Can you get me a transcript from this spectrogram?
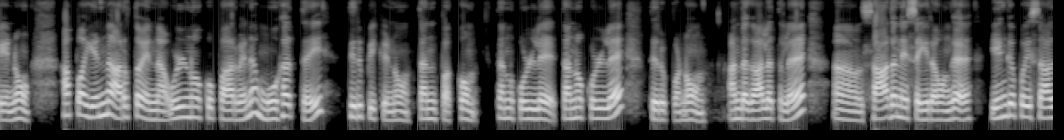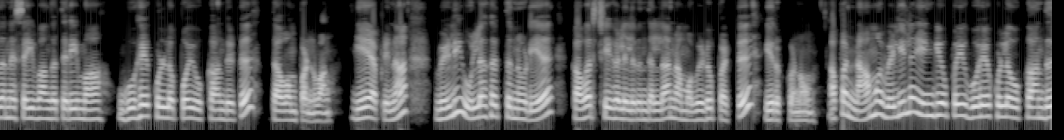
வேணும். அப்போ என்ன அர்த்தம் என்ன? உள்நோக்கு பார்வைன்னா முகத்தை திருப்பிக்கணும். தன் பக்கம் தனக்குள்ளே தனக்குள்ளே திருப்பணும். அந்த காலத்துல சாதனை செய்கிறவங்க எங்க போய் சாதனை செய்வாங்க தெரியுமா? குகைக்குள்ள போய் உட்கார்ந்துட்டு தவம் பண்ணுவாங்க. ஏன் அப்படின்னா வெளி உலகத்தினுடைய கவர்ச்சிகளில் இருந்தெல்லாம் நம்ம விடுபட்டு இருக்கணும். அப்போ நாம் வெளியில் எங்கேயோ போய் குகைக்குள்ளே உட்காந்து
